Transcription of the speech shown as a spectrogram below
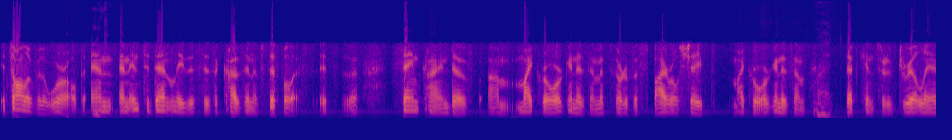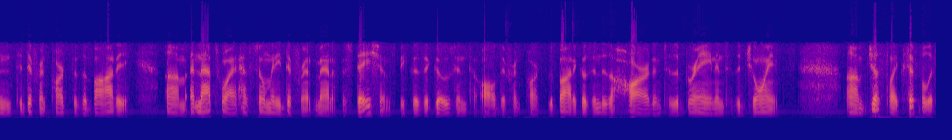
it's all over the world. And and incidentally, this is a cousin of syphilis. It's the same kind of um, microorganism. It's sort of a spiral-shaped microorganism right. that can sort of drill into different parts of the body. Um, and that's why it has so many different manifestations because it goes into all different parts of the body. It goes into the heart, into the brain, into the joints, um, just like syphilis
